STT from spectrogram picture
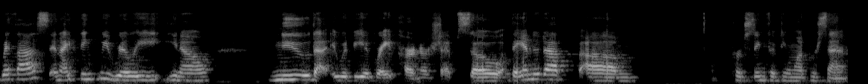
with us. And I think we really, you know, knew that it would be a great partnership. So they ended up um, purchasing 51%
